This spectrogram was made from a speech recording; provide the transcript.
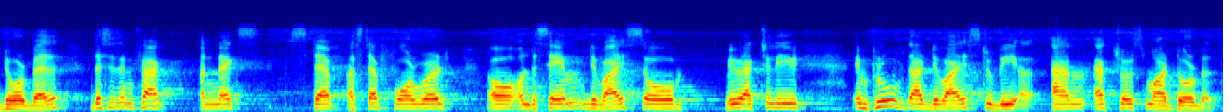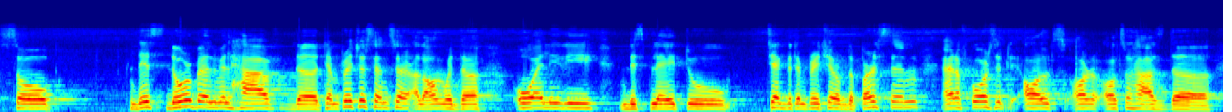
doorbell. This is in fact a next step a step forward uh, on the same device. So we actually improve that device to be an actual smart doorbell. So, this doorbell will have the temperature sensor along with the OLED display to check the temperature of the person and of course, it also also has the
